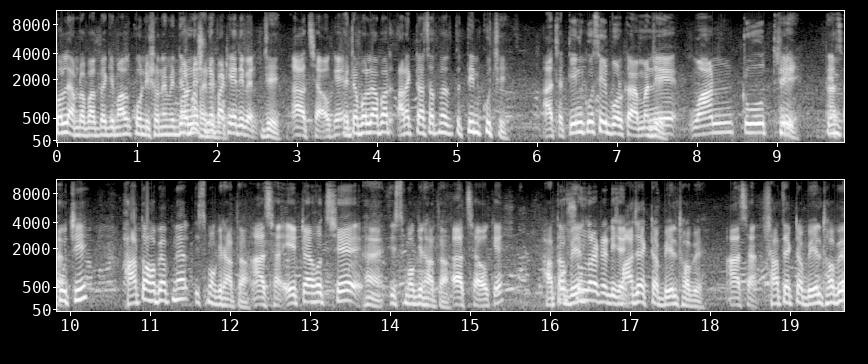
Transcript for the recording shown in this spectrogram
করলে আমরা বাদ বাকি মাল কন্ডিশনের মধ্যে কন্ডিশনে পাঠিয়ে দিবেন? জি। আচ্ছা ওকে এটা বলে আবার আরেকটা আছে আপনার তিন কুচি। আচ্ছা তিন কুচির বোরকা মানে ওয়ান টু থ্রি তিন কুচি। হাতা হবে আপনার স্মোকিং হাতা। আচ্ছা এটা হচ্ছে হ্যাঁ স্মোকিং হাতা। আচ্ছা ওকে হাতা সুন্দর একটা ডিজাইন মাঝে একটা বেল্ট হবে। আচ্ছা। সাথে একটা বেল্ট হবে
